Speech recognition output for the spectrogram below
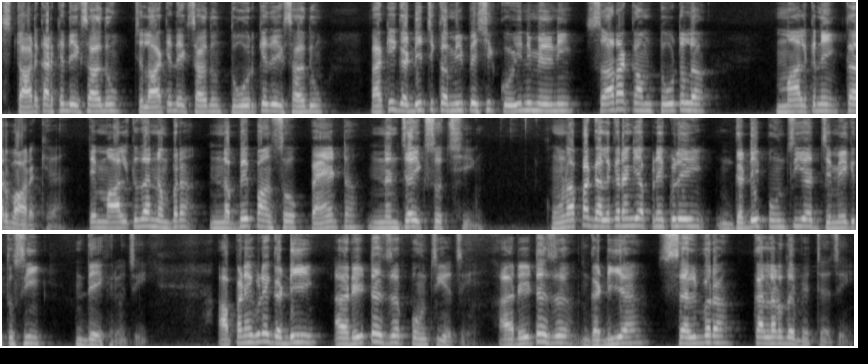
ਸਟਾਰਟ ਕਰਕੇ ਦੇਖ ਸਕਦੇ ਹੋ, ਚਲਾ ਕੇ ਦੇਖ ਸਕਦੇ ਹੋ ਤੋੜ ਕੇ ਦੇਖ ਸਕਦੇ ਹੋ। ਬਾਕੀ ਗੱਡੀ 'ਚ ਕਮੀ ਪੇਸ਼ੀ ਕੋਈ ਨਹੀਂ ਮਿਲਣੀ। ਸਾਰਾ ਕੰਮ ਟੋਟਲ ਮਾਲਕ ਨੇ ਕਰਵਾ ਰੱਖਿਆ। ਹੈ ਤੇ ਮਾਲਕ ਦਾ ਨੰਬਰ 90565 59106 ਹੁਣ ਆਪਾਂ ਗੱਲ ਕਰਾਂਗੇ ਆਪਣੇ ਕੋਲੇ ਗੱਡੀ ਪਹੁੰਚੀ ਆ, ਜਿਵੇਂ ਕਿ ਤੁਸੀਂ ਦੇਖ ਰਹੇ ਹੋ ਜੀ। ਆਪਣੇ ਕੋਲੇ ਗੱਡੀ ਰੀਟਸ ਪਹੁੰਚੀ ਹੈ ਜੀ। ਰੀਟਸ ਗੱਡੀ ਆ ਸਿਲਵਰ ਕਲਰ ਦੇ ਵਿੱਚ ਹੈ ਜੀ।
